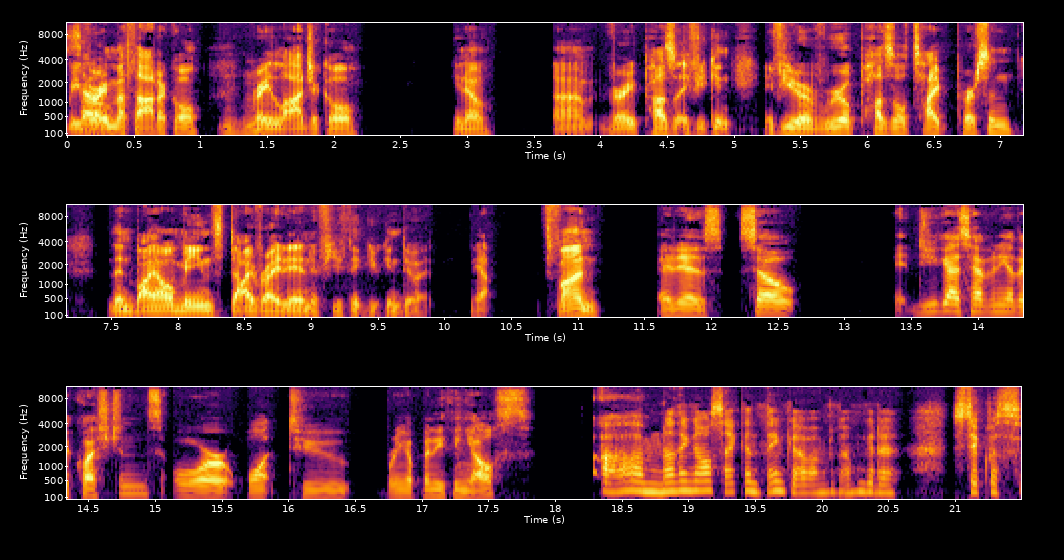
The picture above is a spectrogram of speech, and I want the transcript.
Be so, very methodical, mm-hmm. very logical, you know, um, very puzzle. If you can, if you're a real puzzle type person, then by all means dive right in if you think you can do it. Yeah. It's fun. It is. So, eh, do you guys have any other questions or want to bring up anything else? Um, nothing else I can think of. I'm I'm gonna stick with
